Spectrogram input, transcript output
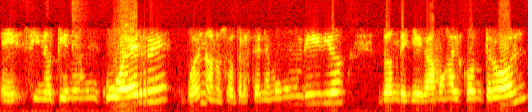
eh, si no tienes un QR, bueno, nosotros tenemos un vídeo donde llegamos al control,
